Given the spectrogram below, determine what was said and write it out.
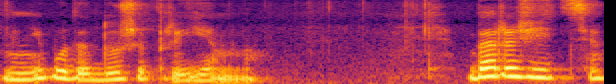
Мені буде дуже приємно. Бережіться!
